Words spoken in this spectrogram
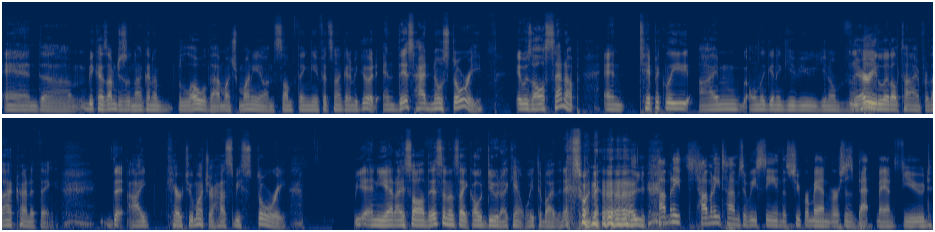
and um, because I'm just not going to blow that much money on something if it's not going to be good. And this had no story. It was all set up, and typically I'm only going to give you, you know, very mm-hmm. little time for that kind of thing. That I care too much. There has to be story. And yet I saw this and it's like, oh, dude, I can't wait to buy the next one. How many how many times have we seen the Superman versus Batman feud?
